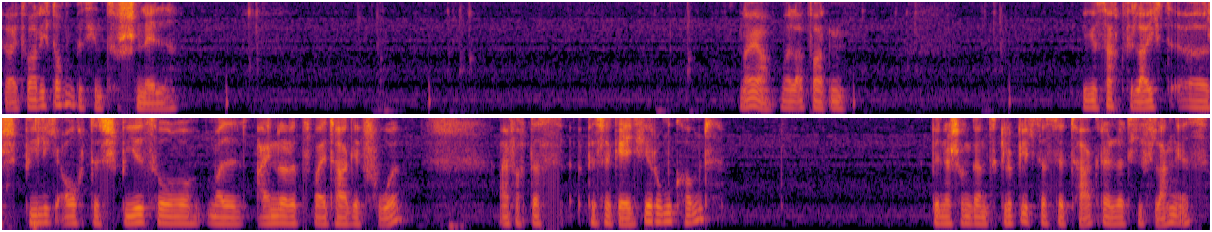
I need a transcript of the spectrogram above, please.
Vielleicht war ich doch ein bisschen zu schnell. Naja, mal abwarten. Wie gesagt, vielleicht äh, spiele ich auch das Spiel so mal ein oder zwei Tage vor. Einfach, dass ein bisschen Geld hier rumkommt. Bin ja schon ganz glücklich, dass der Tag relativ lang ist.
